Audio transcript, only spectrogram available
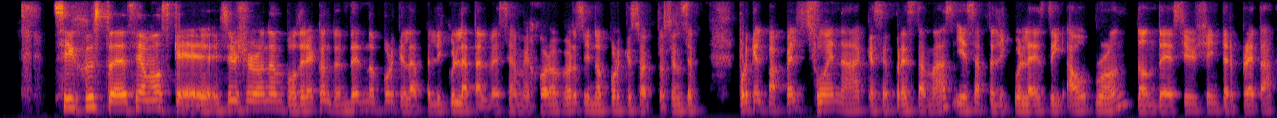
Sí, justo decíamos que Saoirse Ronan podría contender no porque la película tal vez sea mejor o sino porque su actuación se, porque el papel suena que se presta más y esa película es The Outrun, donde Saoirse interpreta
